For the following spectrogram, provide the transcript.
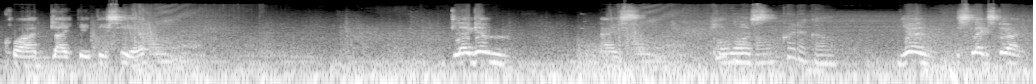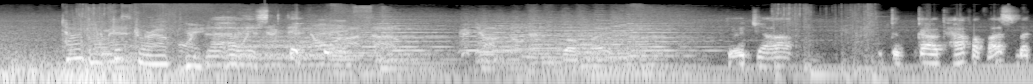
Quad like PPC, eh? Leg him. Nice. Heat Almost. critical. Yun. His leg's gone. Target destroyed. Nice. Detected no more hostiles. Good job, soldier. Well played. Good job. It took out half of us, but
